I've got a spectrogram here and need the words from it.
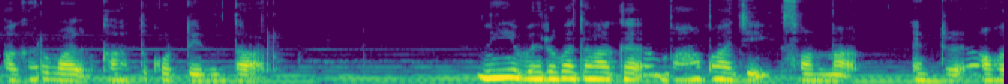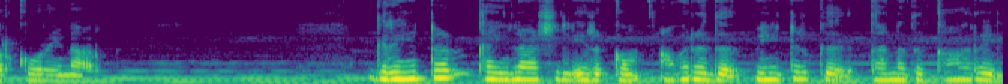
அகர்வால் காத்து கொண்டிருந்தார் நீ வருவதாக பாபாஜி சொன்னார் என்று அவர் கூறினார். கிரேட்டர் கைலாஷில் இருக்கும் அவரது வீட்டிற்கு தனது காரில்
